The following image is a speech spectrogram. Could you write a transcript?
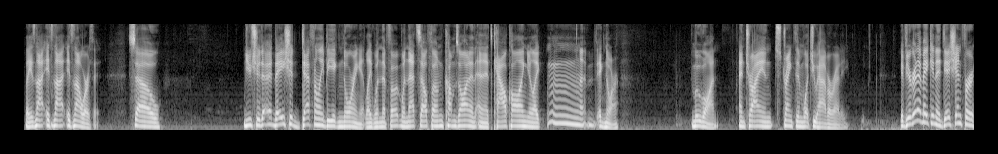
Like it's not it's not it's not worth it. So you should they should definitely be ignoring it. Like when the phone when that cell phone comes on and, and it's Cal calling, you're like, mm, ignore. Move on and try and strengthen what you have already. If you're going to make an addition for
